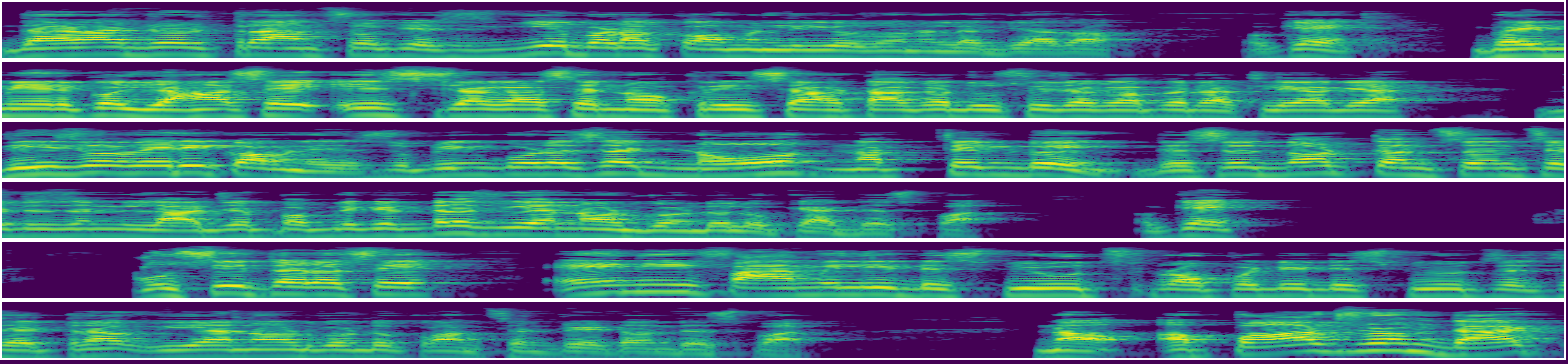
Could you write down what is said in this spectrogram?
there are transfer cases ये बड़ा कॉमनली यूज़ होने लग गया था ओके okay? भाई मेरे को यहाँ से इस जगह से नौकरी से हटाकर दूसरी जगह पर रख लिया गया These were very common. The Supreme Court has said, no, nothing doing. This is not concerned citizen in larger public interest. We are not going to look at this part. Okay. उसी तरह से any family disputes, property disputes, etc. We are not going to concentrate on this part. Now, apart from that,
